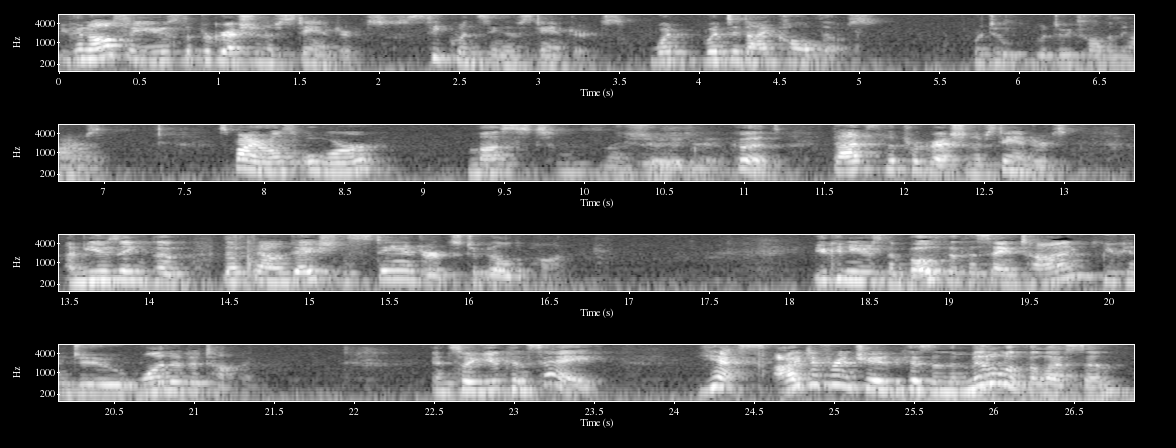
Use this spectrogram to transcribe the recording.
You can also use the progression of standards, sequencing of standards. What, what did I call those? What do, what do we call them in yours? Spirals or must, Should. goods. That's the progression of standards. I'm using the, the foundation, the standards to build upon. You can use them both at the same time. You can do one at a time. And so you can say, yes, I differentiated because in the middle of the lesson,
